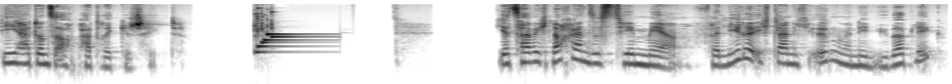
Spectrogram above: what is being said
Die hat uns auch Patrick geschickt. Jetzt habe ich noch ein System mehr. Verliere ich da nicht irgendwann den Überblick?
